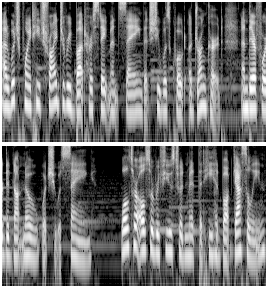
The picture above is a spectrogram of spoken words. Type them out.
at which point he tried to rebut her statement, saying that she was, quote, a drunkard, and therefore did not know what she was saying. Walter also refused to admit that he had bought gasoline,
